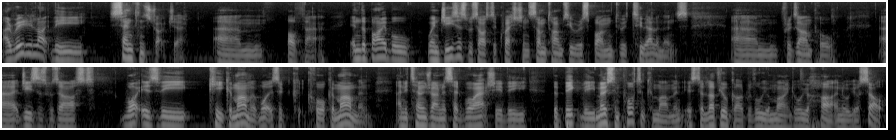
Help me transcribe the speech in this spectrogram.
I really like the sentence structure um, of that. In the Bible, when Jesus was asked a question, sometimes he would respond with two elements. Um, for example, uh, Jesus was asked, What is the key commandment? What is the core commandment? And he turns around and said, Well, actually, the, the, big, the most important commandment is to love your God with all your mind, all your heart, and all your soul.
